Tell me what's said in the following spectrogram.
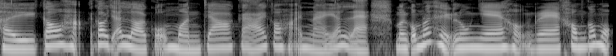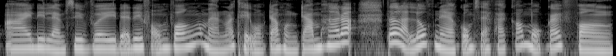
Thì câu hỏi, câu trả lời của mình cho cái câu hỏi này á là mình cũng nói thiệt luôn nha, thật ra không có một ai đi làm cv để đi phỏng vấn mà nói thiệt một trăm phần trăm hết á. Tức là lúc nào cũng sẽ phải có một cái phần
